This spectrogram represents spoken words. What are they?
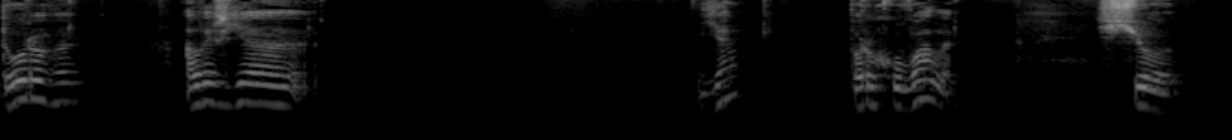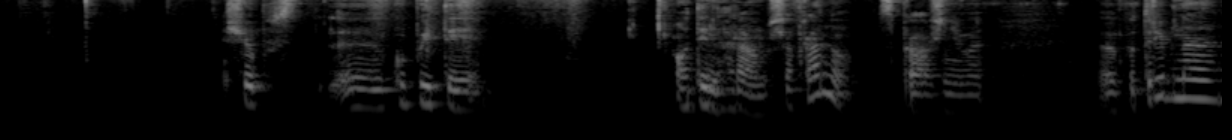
дорого. Але ж я. Я порахувала, що щоб е, купити один грам шафрану справжнього, е, потрібно,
